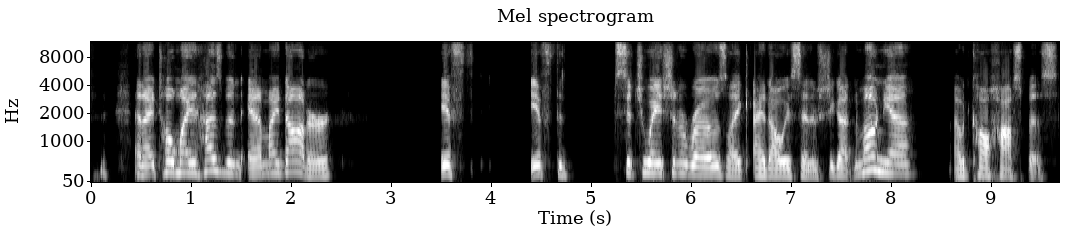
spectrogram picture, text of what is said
and I told my husband and my daughter if if the situation arose, like I'd always said, if she got pneumonia, I would call hospice.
